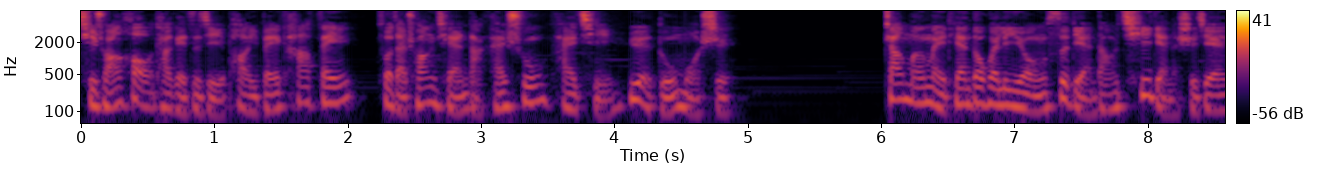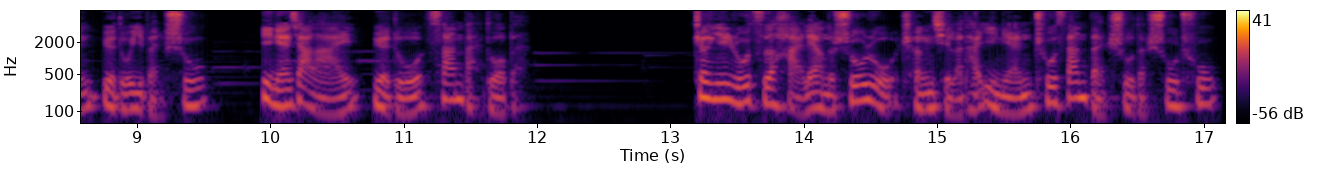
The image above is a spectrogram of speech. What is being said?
起床后，他给自己泡一杯咖啡，坐在窗前，打开书，开启阅读模式。张萌每天都会利用四点到七点的时间阅读一本书，一年下来阅读三百多本。正因如此海量的输入，撑起了他一年出三本书的输出。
